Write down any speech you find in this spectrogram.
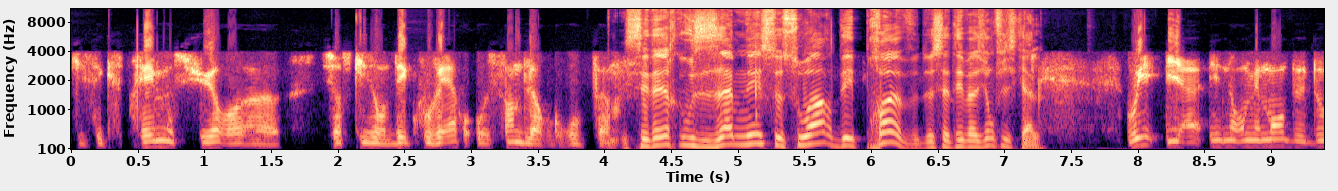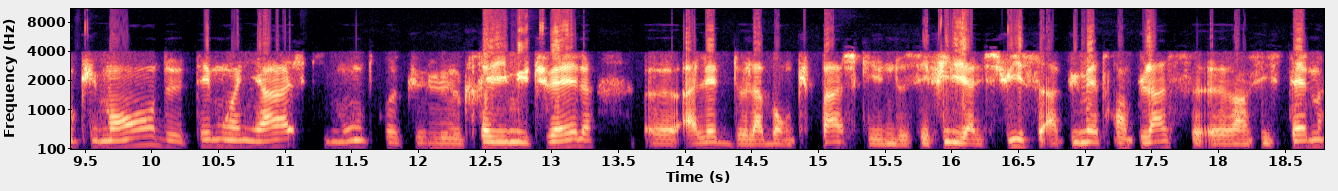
qui s'expriment sur sur ce qu'ils ont découvert au sein de leur groupe. C'est-à-dire que vous amenez ce soir des preuves de cette évasion fiscale Oui, il y a énormément de documents, de témoignages qui montrent que le Crédit Mutuel, euh, à l'aide de la banque Page, qui est une de ses filiales suisses, a pu mettre en place euh, un système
